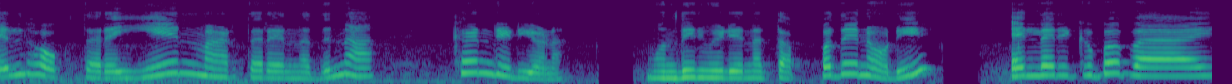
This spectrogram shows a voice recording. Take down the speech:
ಎಲ್ಲಿ ಹೋಗ್ತಾರೆ, ಏನ್ ಮಾಡ್ತಾರೆ ಅನ್ನೋದನ್ನ ಕಂಡಿಡಿಯೋಣ ಮುಂದಿನ ವಿಡಿಯೋನ ತಪ್ಪದೇ ನೋಡಿ. ಎಲ್ಲರಿಗೂ ಬಾಯ್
